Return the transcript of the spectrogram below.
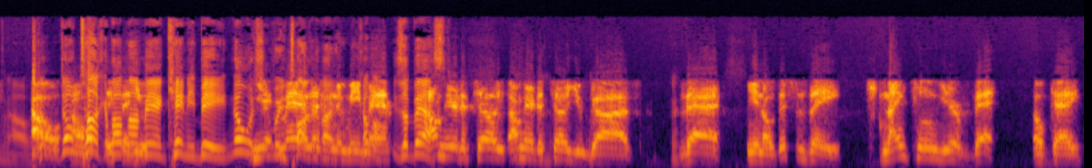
No, how don't, don't how talk about my was- man Kenny B. No one Yeah, should be man, talking about to him. me, Come man. on, he's the best. I'm here to tell you. I'm here to tell you guys that you know this is a 19 year vet. Okay,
